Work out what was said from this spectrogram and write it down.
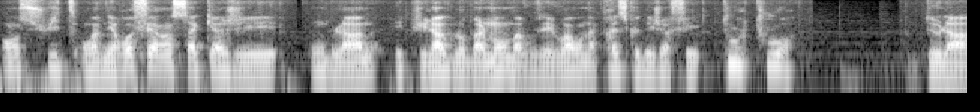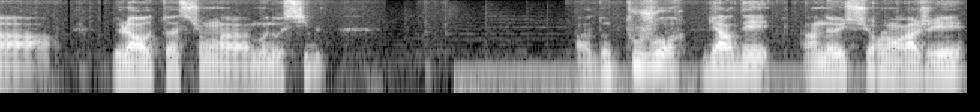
Ensuite, on va venir refaire un saccagé, on blâme. Et puis là, globalement, bah, vous allez voir, on a presque déjà fait tout le tour de la, de la rotation euh, mono-cible. Euh, donc toujours garder un œil sur l'enragé.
